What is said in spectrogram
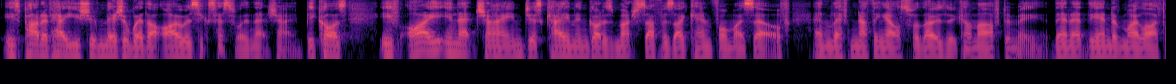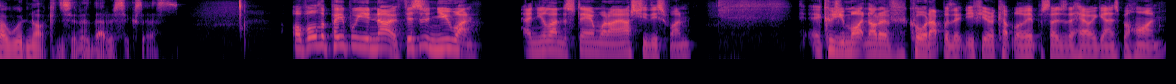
is part of how you should measure whether I was successful in that chain. Because if I in that chain just came and got as much stuff as I can for myself and left nothing else for those who come after me, then at the end of my life, I would not consider that a success. Of all the people you know, this is a new one, and you'll understand when I ask you this one, because you might not have caught up with it if you're a couple of episodes of the Howie Games behind.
